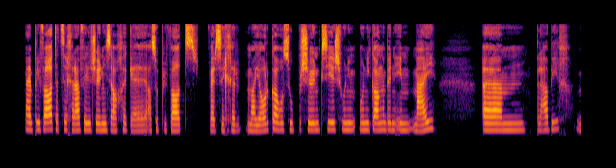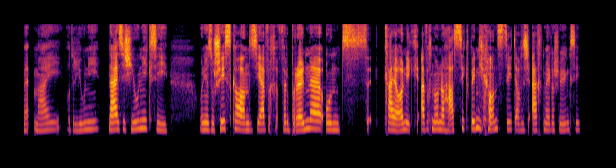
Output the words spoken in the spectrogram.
mein Privat hat sicher auch viele schöne Sachen gegeben. Also privat wäre sicher Mallorca, wo super schön war, wo ich, wo ich gegangen bin im Mai. Ähm, glaube ich. Ma- Mai oder Juni. Nein, es war Juni, gewesen, wo ich so Schiss hatte, dass ich einfach verbrenne und keine Ahnung, einfach nur noch hässig bin die ganze Zeit. Aber es war echt mega schön. Gewesen.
